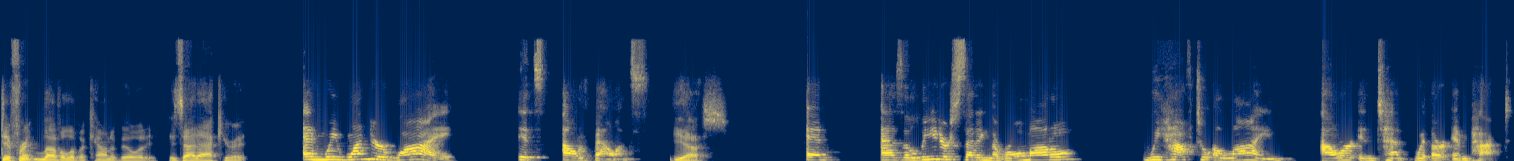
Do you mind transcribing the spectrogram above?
different level of accountability. Is that accurate? and we wonder why it's out of balance. Yes. And as a leader setting the role model, we have to align our intent with our impact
